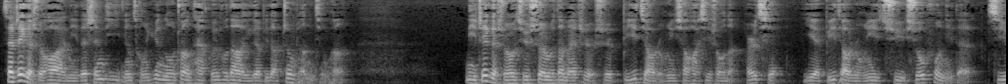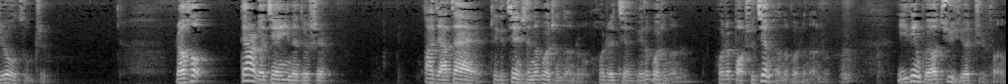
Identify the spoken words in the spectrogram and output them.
在这个时候啊，你的身体已经从运动状态恢复到一个比较正常的情况。你这个时候去摄入蛋白质是比较容易消化吸收的，而且也比较容易去修复你的肌肉组织。然后第二个建议呢，就是大家在这个健身的过程当中，或者减肥的过程当中，或者保持健康的过程当中，一定不要拒绝脂肪，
